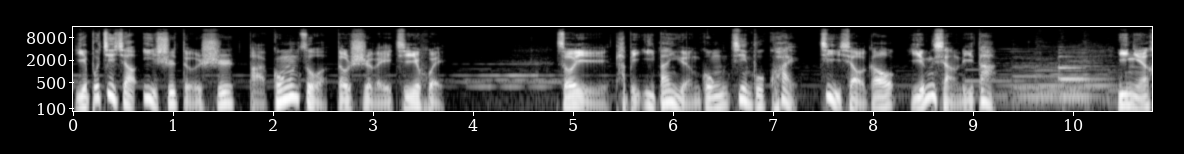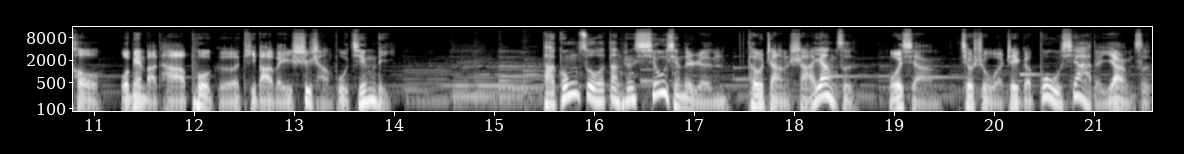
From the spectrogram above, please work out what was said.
也不计较一时得失，把工作都视为机会。所以，他比一般员工进步快，绩效高，影响力大。一年后，我便把他破格提拔为市场部经理。把工作当成修行的人都长啥样子？我想，就是我这个部下的样子。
